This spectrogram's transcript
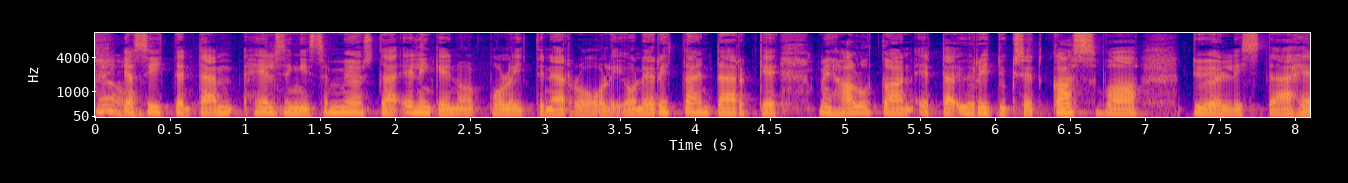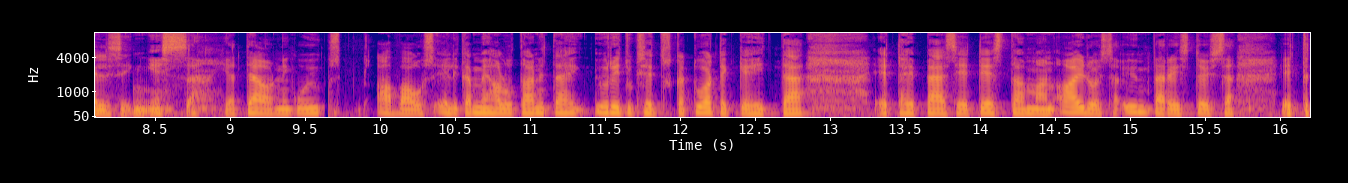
Mm. Ja sitten tämä Helsingissä myös tämä elinkeinopoliittinen rooli on erittäin tärkeä. Me halutaan että yritykset kasvaa, työllistää Helsingissä. Ja tämä on niin kuin yksi avaus. Eli me halutaan, että yritykset, jotka tuote kehittää, että he pääsevät testaamaan aidoissa ympäristöissä, että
